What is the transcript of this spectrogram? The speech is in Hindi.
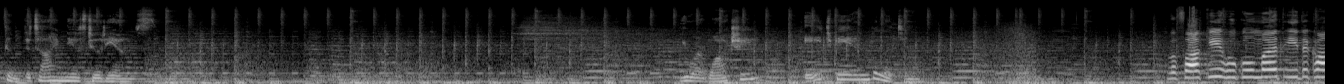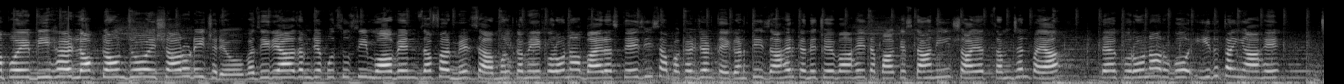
Welcome to Time News Studios. You are watching HBN Bulletin. वफ़ाक़ी हुकूमत ईद खां पोइ लॉकडाउन जो इशारो ॾेई छॾियो वज़ीर आज़म जे ख़ुसूसी मुआविन ज़फ़र मिर्ज़ा मुल्क में कोरोना वायरस तेज़ी सां पकड़जण ते गणती ज़ाहिर कंदे चयो पाकिस्तानी शायदि सम्झनि पिया त कोरोना रुगो ईद ताईं आहे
